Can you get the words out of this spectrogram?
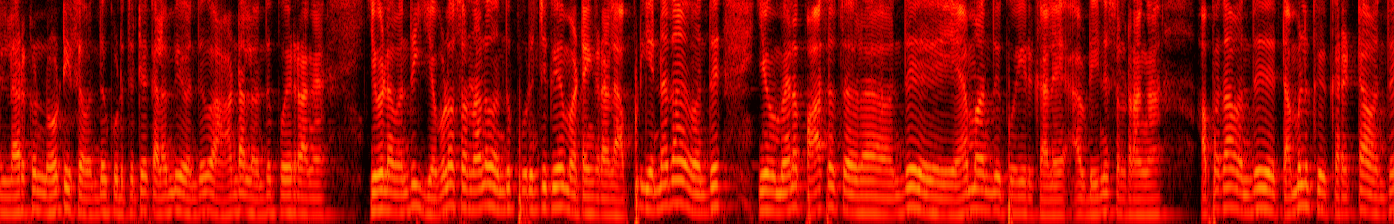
எல்லாருக்கும் நோட்டீஸை வந்து கொடுத்துட்டு கிளம்பி வந்து ஆண்டாள் வந்து போயிடுறாங்க. இவளை வந்து எவ்வளோ சொன்னாலும் வந்து புரிஞ்சிக்கவே மாட்டேங்கிறாள். அப்படி என்ன தான் வந்து இவன் மேலே பாசத்தில் வந்து ஏமாந்து போயிருக்காளே அப்படின்னு சொல்கிறாங்க அப்போ தான் வந்து தமிழுக்கு கரெக்டாக வந்து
